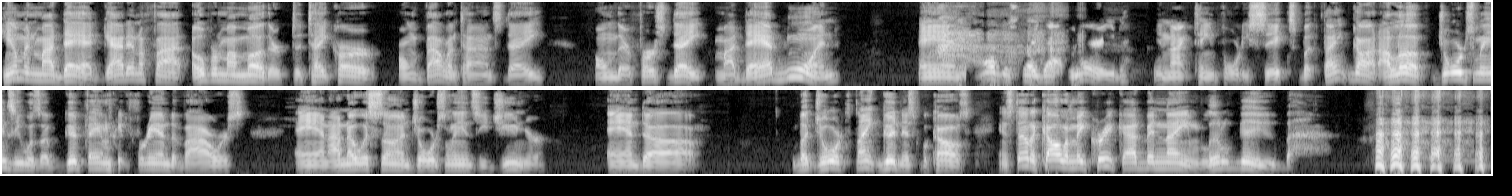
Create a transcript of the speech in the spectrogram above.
him and my dad got in a fight over my mother to take her on Valentine's Day on their first date. My dad won, and August they got married in 1946. But thank God, I love George Lindsay was a good family friend of ours, and I know his son George Lindsay Jr. And uh, But George, thank goodness, because instead of calling me Creek, I'd been named Little Goob.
